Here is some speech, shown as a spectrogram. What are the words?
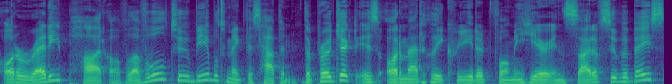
already part of Lovable to be able to make this happen. The project is automatically created for me here inside of Supabase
